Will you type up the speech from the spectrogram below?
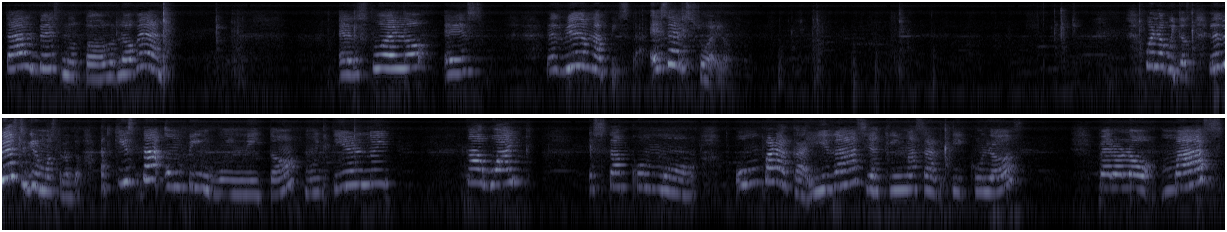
tal vez no todos lo vean. El suelo es, les voy a dar una pista, es el suelo. Bueno, buitos, les voy a seguir mostrando. Aquí está un pingüinito, muy tierno y kawaii. Está como un paracaídas y aquí más artículos. Pero lo más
